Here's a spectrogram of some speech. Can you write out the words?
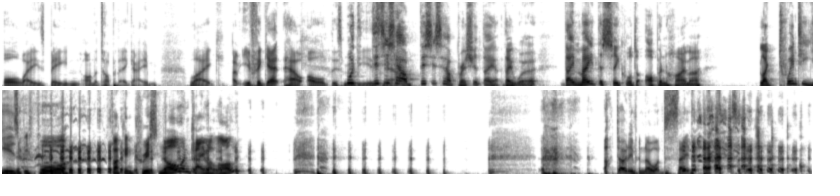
always been on the top of their game. Like uh, you forget how old this Well, movie is. this is how this is how prescient they they were. They made the sequel to Oppenheimer like 20 years before fucking Chris Nolan came along. I don't even know what to say to that.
